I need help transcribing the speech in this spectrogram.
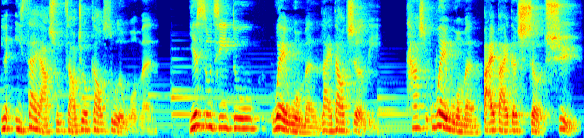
因为以赛亚书早就告诉了我们，耶稣基督为我们来到这里，他是为我们白白的舍去，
